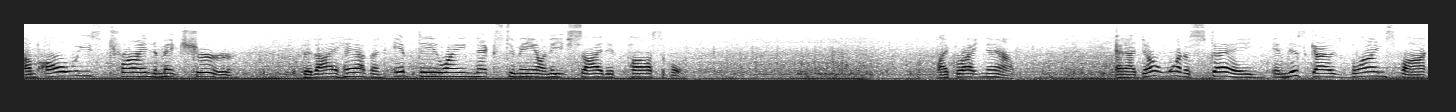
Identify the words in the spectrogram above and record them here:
I'm always trying to make sure that I have an empty lane next to me on each side if possible. Like right now and I don't want to stay in this guy's blind spot.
